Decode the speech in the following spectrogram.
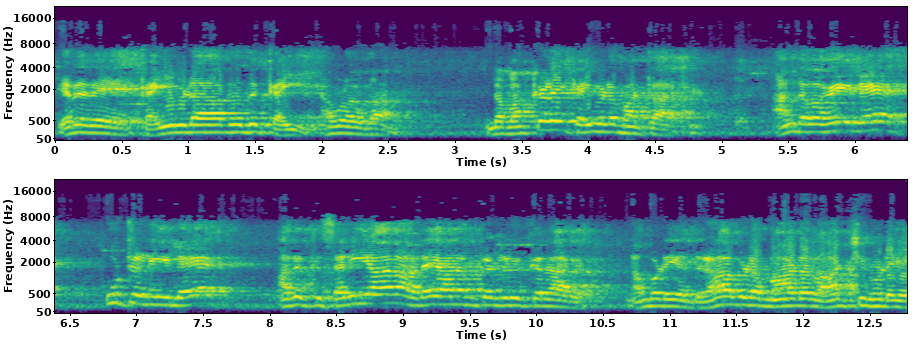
எனவே கைவிடாதது கை. அவ்வளவுதான். இந்த மக்களை கைவிட மாட்டார்கள். அந்த வகையில கூட்டணியிலே அதற்கு சரியான அடையாளம் கண்டிருக்கிறார் நம்முடைய திராவிட மாடல் ஆட்சியினுடைய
